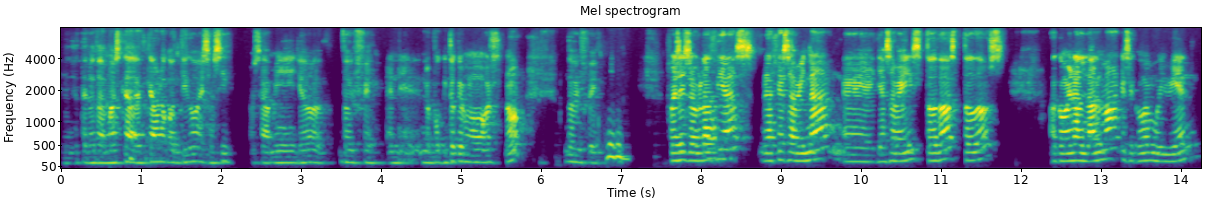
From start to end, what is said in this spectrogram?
Te nota más cada vez que hablo contigo es así. O sea, a mí yo doy fe en, lo poquito que hemos, ¿no? Doy fe. Pues eso, gracias, gracias Sabina. Eh, ya sabéis, todos, todos, a comer al alma, que se come muy bien.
